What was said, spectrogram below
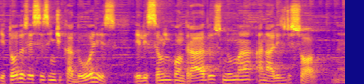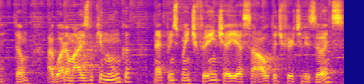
E todos esses indicadores eles são encontrados numa análise de solo, né? Então, agora mais do que nunca, né? Principalmente frente aí a essa alta de fertilizantes,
